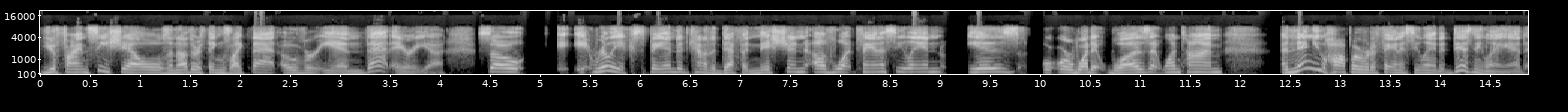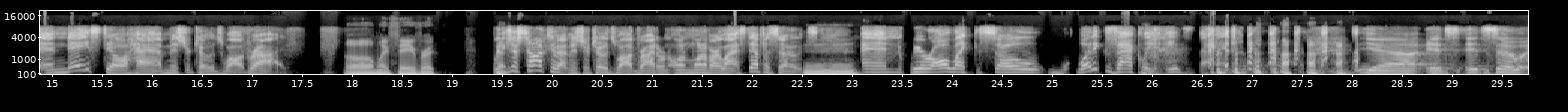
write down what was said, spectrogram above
You find seashells and other things like that over in that area. So it really expanded kind of the definition of what Fantasyland is or, or what it was at one time. And then you hop over to Fantasyland at Disneyland, and they still have Mr. Toad's Wild Ride. Oh, my favorite we just talked about Mr. Toad's Wild Ride on, on one of our last episodes. Mm-hmm. And we were all like, so what exactly is that? yeah, it's, it's so,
